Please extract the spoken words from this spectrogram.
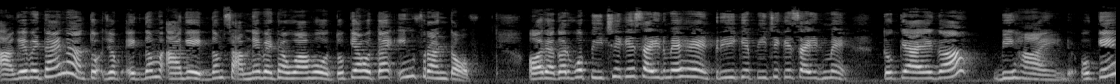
आगे बैठा है ना तो जब एकदम आगे, एकदम सामने बैठा हुआ हो तो क्या होता है? इन फ्रंट ऑफ़ और अगर वो पीछे के साइड में है ट्री के पीछे के साइड में तो क्या आएगा? बिहाइंड ओके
